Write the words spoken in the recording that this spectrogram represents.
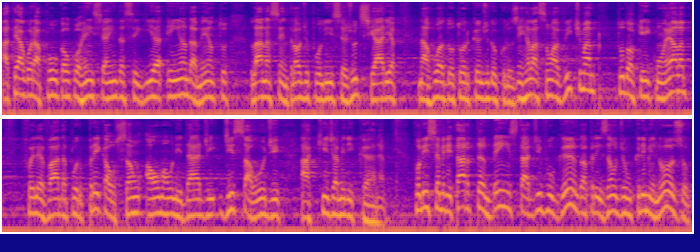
até agora há pouco a ocorrência ainda seguia em andamento lá na Central de Polícia Judiciária, na rua Doutor Cândido Cruz. Em relação à vítima, tudo ok com ela, foi levada por precaução a uma unidade de saúde aqui de Americana. Polícia Militar também está divulgando a prisão de um criminoso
